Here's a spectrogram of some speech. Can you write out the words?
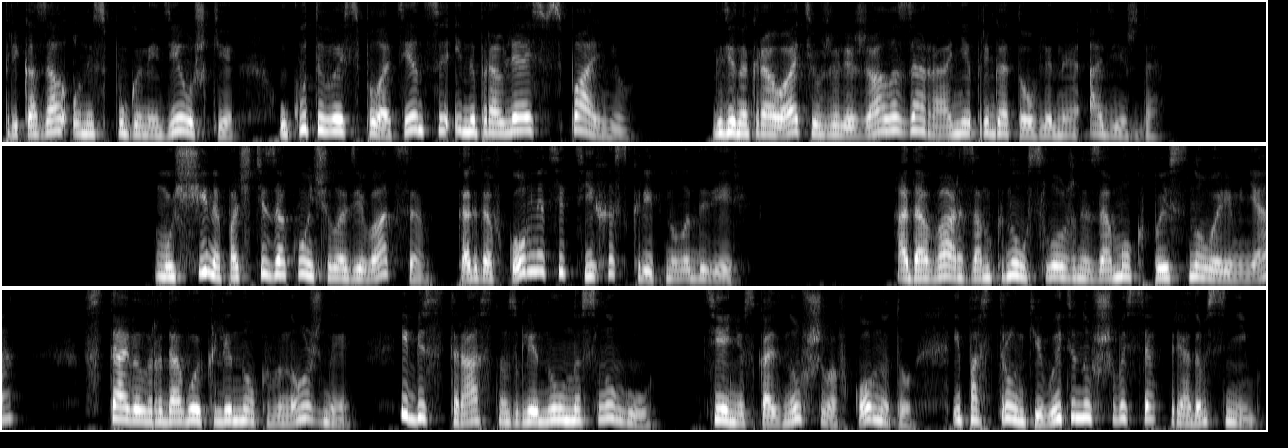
Приказал он испуганной девушке, укутываясь в полотенце и направляясь в спальню, где на кровати уже лежала заранее приготовленная одежда. Мужчина почти закончил одеваться, когда в комнате тихо скрипнула дверь. Адавар замкнул сложный замок поясного ремня, вставил родовой клинок в ножны и бесстрастно взглянул на слугу, тенью скользнувшего в комнату и по струнке вытянувшегося рядом с ним.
